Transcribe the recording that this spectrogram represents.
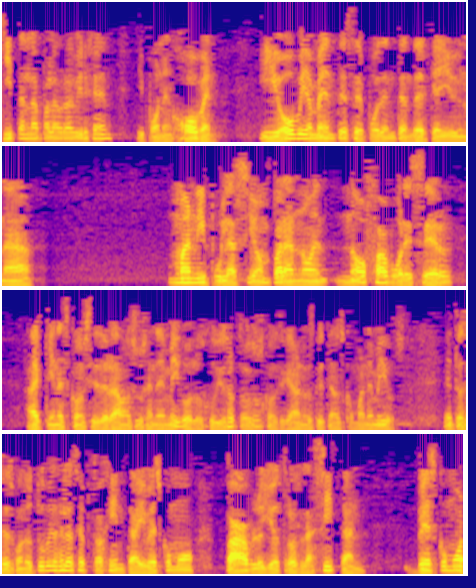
quitan la palabra virgen y ponen joven. Y obviamente se puede entender que hay una manipulación para no, no favorecer a quienes consideraban sus enemigos. Los judíos ortodoxos consideraban a los cristianos como enemigos. Entonces, cuando tú ves la Septuaginta y ves cómo Pablo y otros la citan, ves cómo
